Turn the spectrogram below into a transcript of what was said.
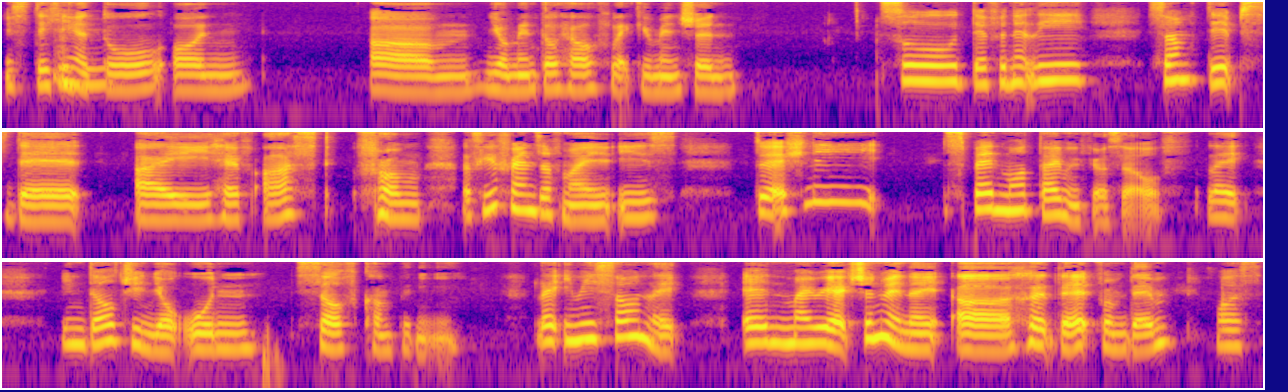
it's taking mm-hmm. a toll on um your mental health like you mentioned so definitely some tips that I have asked from a few friends of mine is to actually spend more time with yourself. Like indulge in your own self company. Like it may sound like and my reaction when I uh heard that from them was,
